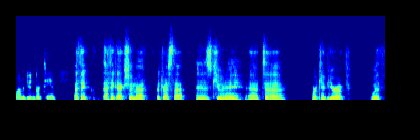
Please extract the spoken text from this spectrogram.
on the Gutenberg team. I think I think actually Matt addressed that in his Q and A at uh, WordCamp Europe, with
